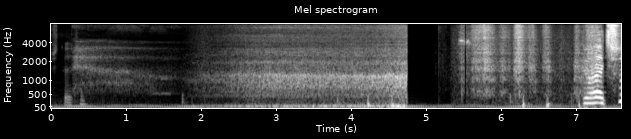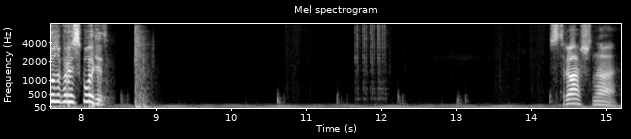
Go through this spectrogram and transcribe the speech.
Что это? Блять, что-то происходит. Страшно.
